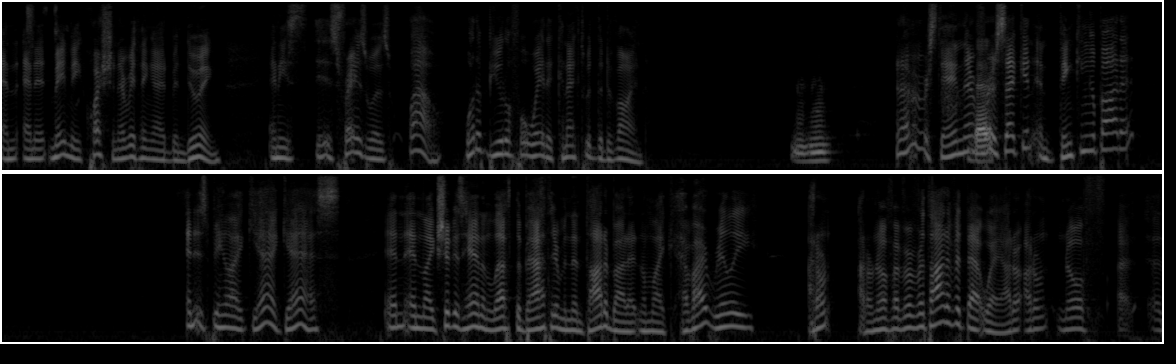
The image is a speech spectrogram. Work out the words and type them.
And, and it made me question everything I had been doing. And he's, his phrase was, wow, what a beautiful way to connect with the divine. Mm-hmm. And I remember standing there that, for a second and thinking about it. And just being like, yeah, I guess. And, and like shook his hand and left the bathroom and then thought about it. And I'm like, have I really, I don't, I don't know if I've ever thought of it that way. I don't, I don't know if, uh, uh,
